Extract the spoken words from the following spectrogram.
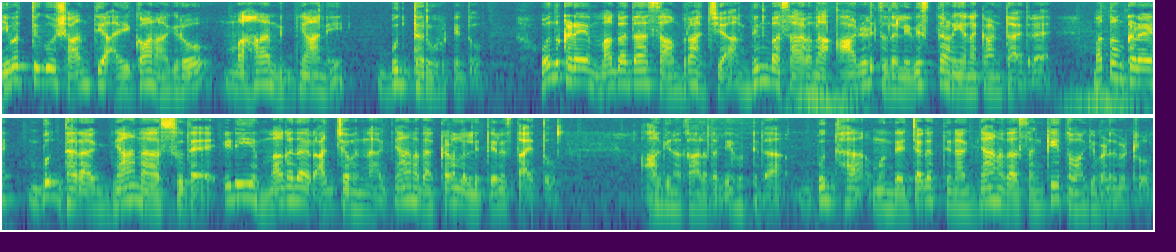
ಇವತ್ತಿಗೂ ಶಾಂತಿಯ ಐಕಾನ್ ಆಗಿರೋ ಮಹಾನ್ ಜ್ಞಾನಿ ಬುದ್ಧರು ಹುಟ್ಟಿದ್ದು. ಒಂದು ಕಡೆ ಮಗದ ಸಾಮ್ರಾಜ್ಯ ಬಿಂಬಸಾರನ ಆಡಳಿತದಲ್ಲಿ ವಿಸ್ತರಣೆಯನ್ನು ಕಾಣ್ತಾ ಇದ್ರೆ, ಮತ್ತೊಂದು ಕಡೆ ಬುದ್ಧರ ಜ್ಞಾನ ಸುದೆ ಇಡೀ ಮಗದ ರಾಜ್ಯವನ್ನು ಜ್ಞಾನದ ಕಡಲಲ್ಲಿ ತೇಲಿಸ್ತಾ ಇತ್ತು. ಆಗಿನ ಕಾಲದಲ್ಲಿ ಹುಟ್ಟಿದ ಬುದ್ಧ ಮುಂದೆ ಜಗತ್ತಿನ ಜ್ಞಾನದ ಸಂಕೇತವಾಗಿ ಬೆಳೆದುಬಿಟ್ರು.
